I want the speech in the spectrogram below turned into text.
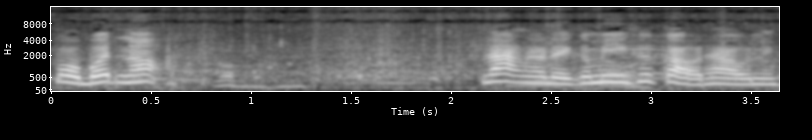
โบเบิดเนาะลากแนวไหนก็มีคือเก่าเท่านี่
